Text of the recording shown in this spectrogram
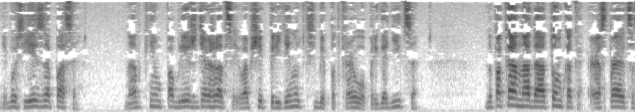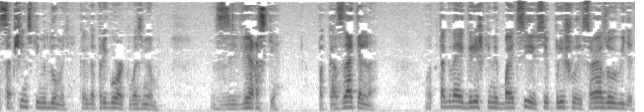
Небось, есть запасы. Надо к нему поближе держаться и вообще перетянуть к себе под крыло пригодится. Но пока надо о том, как расправиться с общинскими думать, когда пригорок возьмем. Зверски. Показательно. Вот тогда и Гришкины бойцы, и все пришлые сразу увидят,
